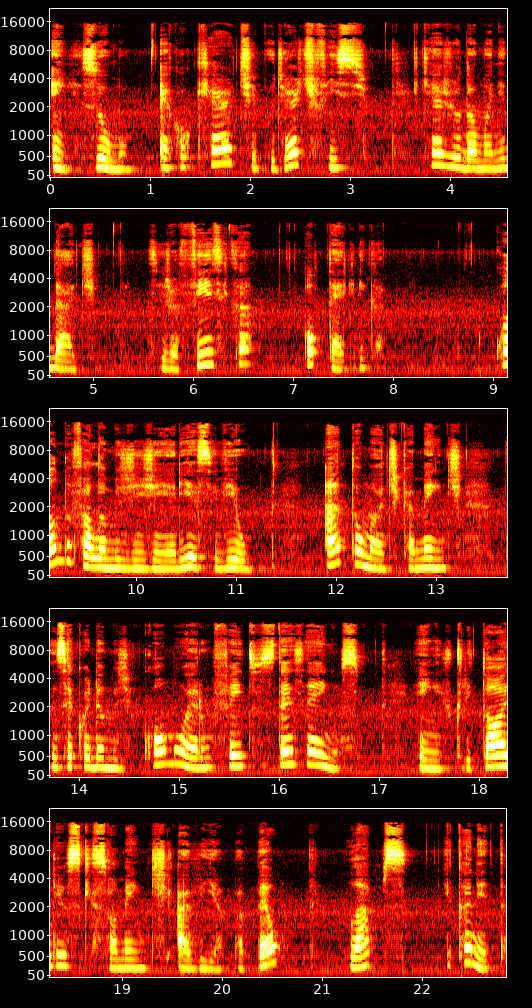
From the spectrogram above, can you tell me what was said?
Em resumo, é qualquer tipo de artifício que ajuda a humanidade, seja física ou técnica. Quando falamos de engenharia civil, automaticamente nos recordamos de como eram feitos os desenhos em escritórios que somente havia papel, lápis e caneta,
